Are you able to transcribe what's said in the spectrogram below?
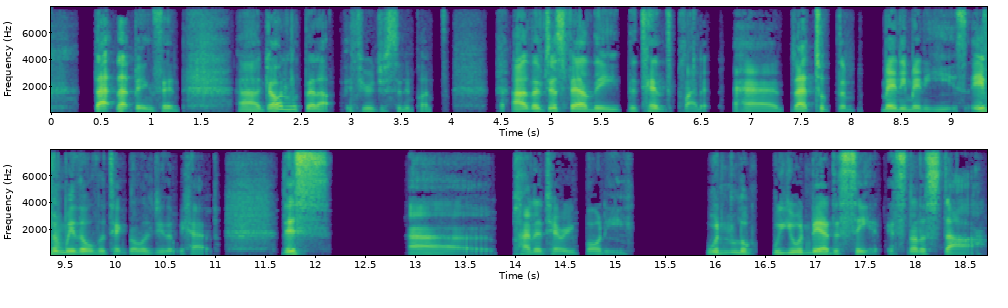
that that being said, uh, go and look that up if you're interested in planets. Uh, they've just found the the tenth planet, and that took them many many years, even with all the technology that we have. This uh, planetary body wouldn't look. Well, you wouldn't be able to see it. It's not a star.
